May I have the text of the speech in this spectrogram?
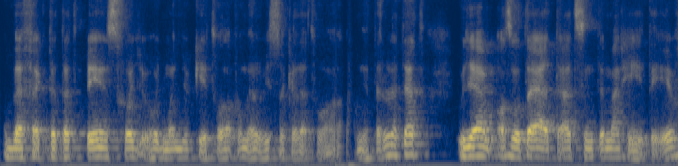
befektetett pénz, hogy, hogy mondjuk két hónapon belül vissza kellett volna adni a területet. Ugye azóta eltelt szinte már 7 év,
